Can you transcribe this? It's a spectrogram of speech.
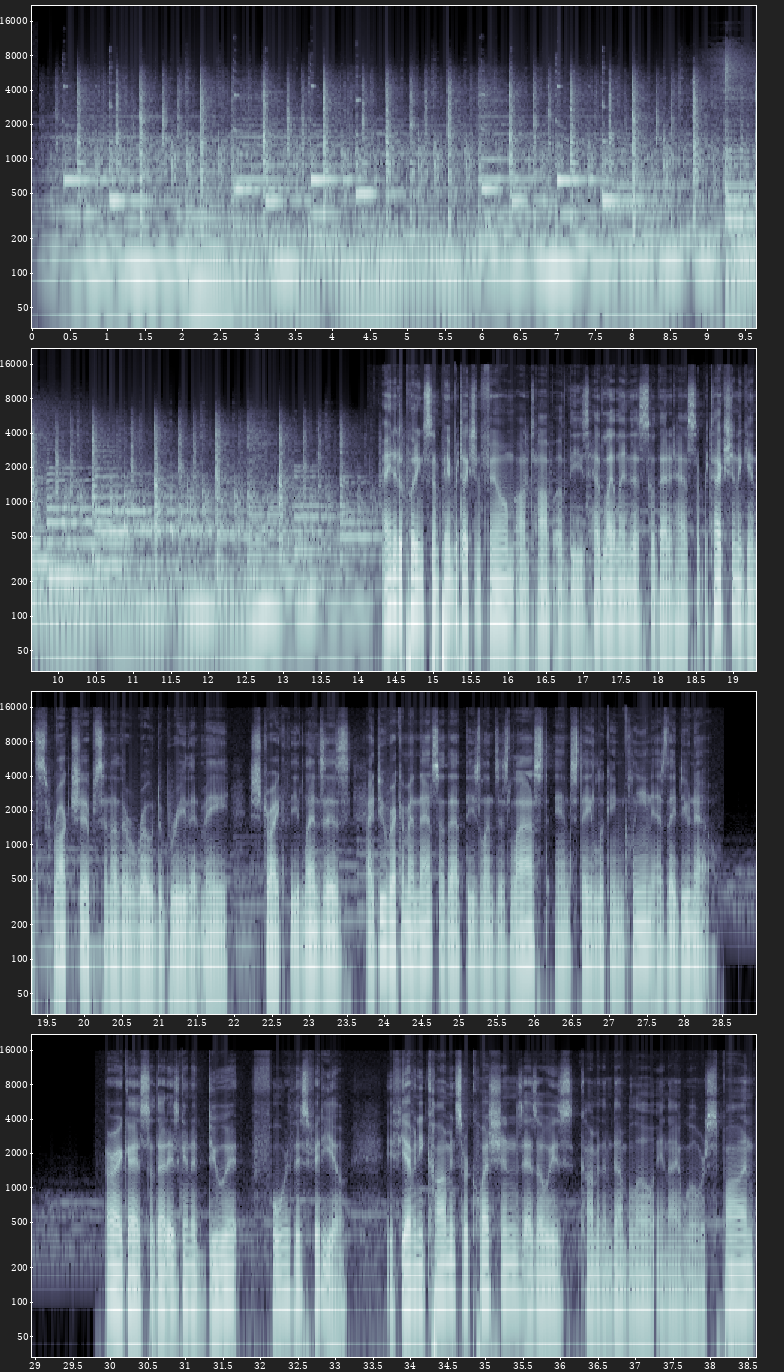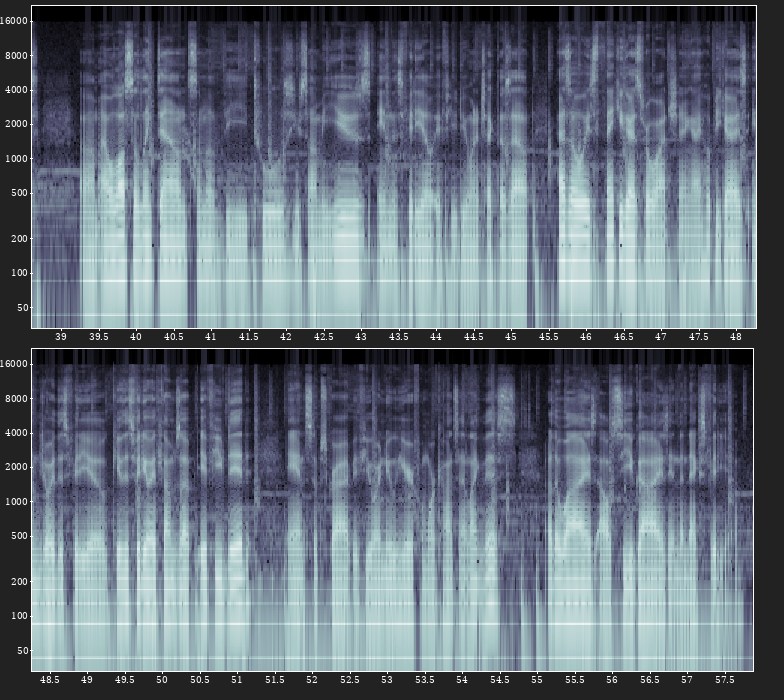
I ended up putting some paint protection film on top of these headlight lenses so that it has some protection against rock chips and other road debris that may strike the lenses. I do recommend that so that these lenses last and stay looking clean as they do now. Alright guys, so that is going to do it for this video. If you have any comments or questions, as always, comment them down below and I will respond. Um, I will also link down some of the tools you saw me use in this video if you do want to check those out. As always, thank you guys for watching. I hope you guys enjoyed this video. Give this video a thumbs up if you did, and subscribe if you are new here for more content like this. Otherwise, I'll see you guys in the next video.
